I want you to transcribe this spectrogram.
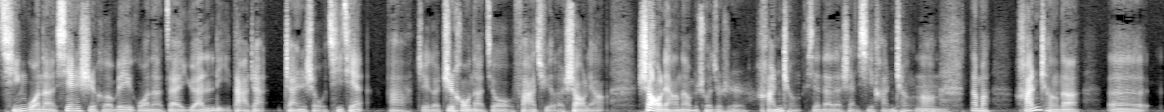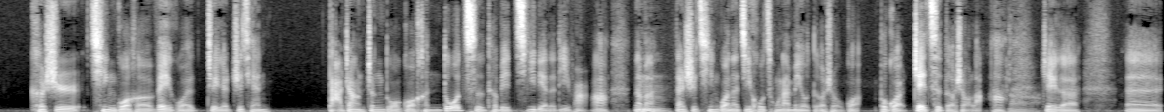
秦国呢，先是和魏国呢在原里大战，斩首七千啊。这个之后呢，就伐取了少梁。少梁呢，我们说就是韩城，现在的陕西韩城啊。嗯那么韩城呢，呃，可是秦国和魏国这个之前打仗争夺过很多次特别激烈的地方啊。那么嗯，但是秦国呢，几乎从来没有得手过。不过这次得手了啊，啊，这个呃，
